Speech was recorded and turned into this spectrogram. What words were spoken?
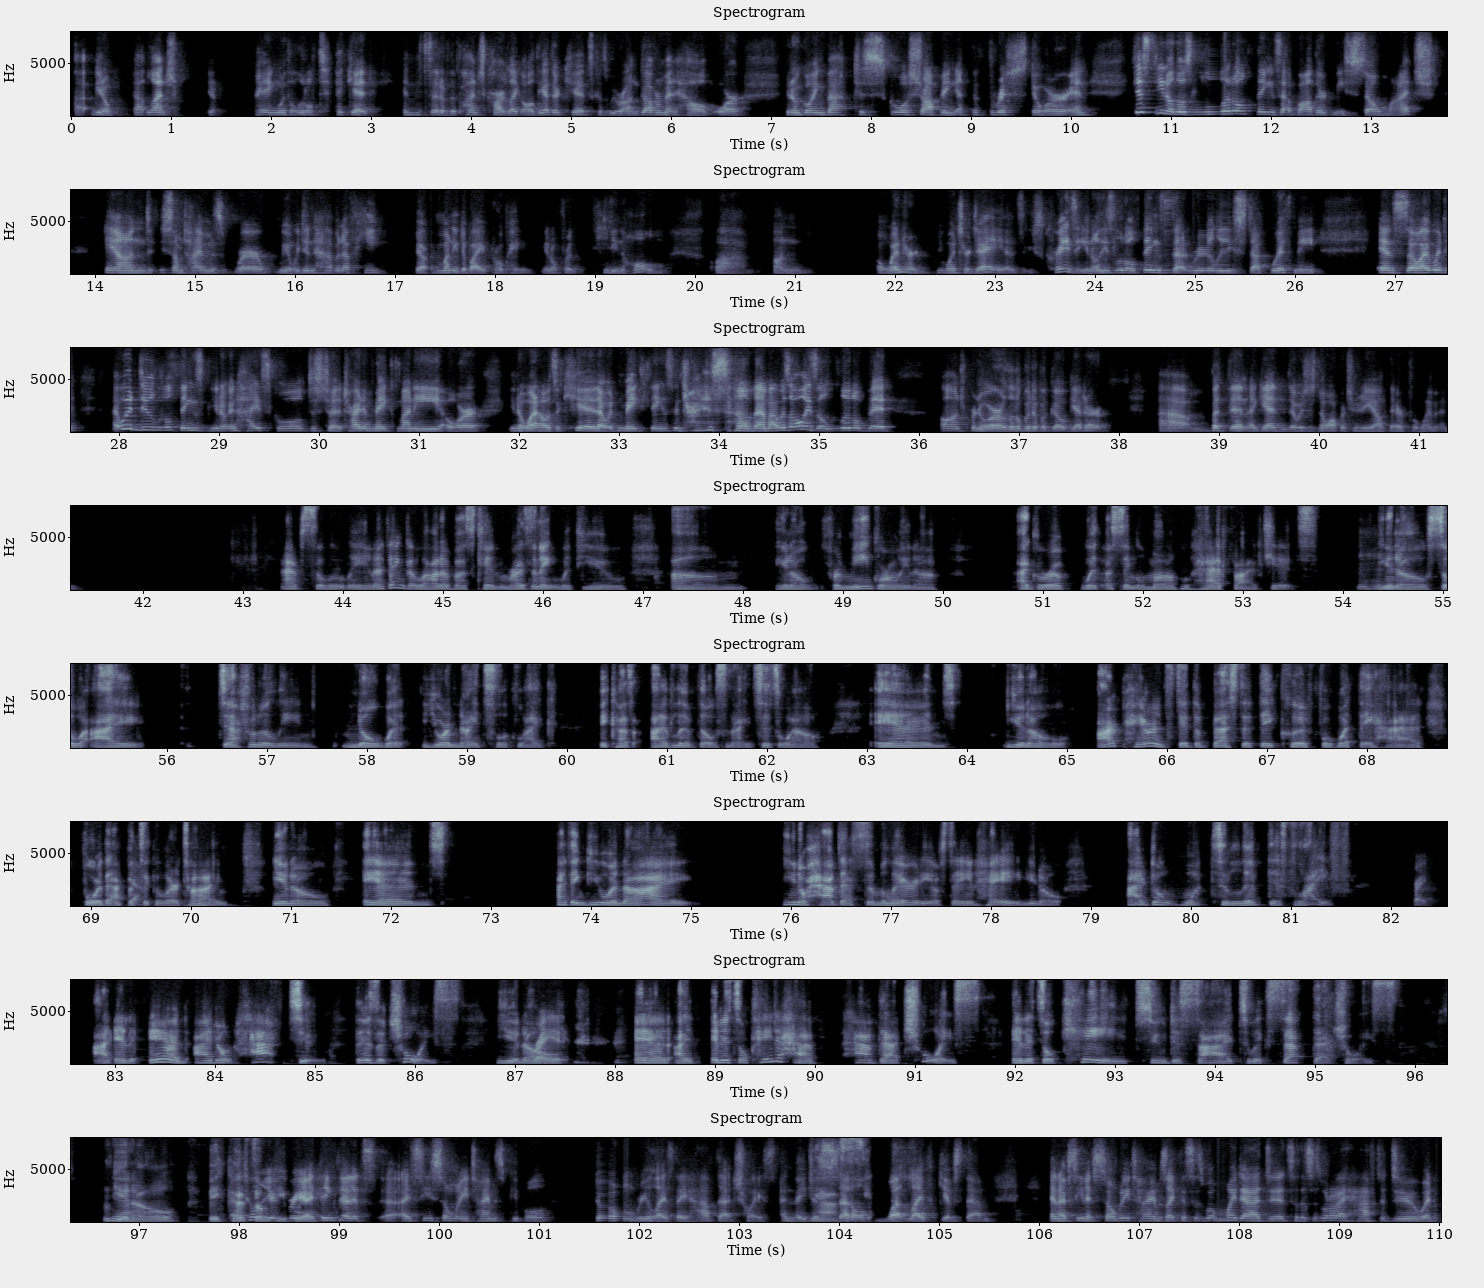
uh, you know, at lunch, you know, paying with a little ticket instead of the punch card like all the other kids because we were on government help or, you know, going back to school shopping at the thrift store and just, you know, those little things that bothered me so much. And sometimes where you know we didn't have enough heat money to buy propane you know for heating the home uh, on a winter winter day. It's, it's crazy you know these little things that really stuck with me. And so i would i would do little things you know in high school just to try to make money or you know when i was a kid i would make things and try to sell them. I was always a little bit entrepreneur a little bit of a go-getter. Um, but then again there was just no opportunity out there for women. Absolutely. And I think a lot of us can resonate with you. Um, you know, for me growing up, I grew up with a single mom who had five kids, mm-hmm. you know, so I definitely know what your nights look like because I lived those nights as well. And, you know, our parents did the best that they could for what they had for that particular yeah. time, you know, and I think you and I, you know, have that mm-hmm. similarity of saying, hey, you know, I don't want to live this life. Right. I and and I don't have to. There's a choice, you know. Right. and I and it's okay to have have that choice and it's okay to decide to accept that choice. Yeah. You know, because I totally some people agree. I think that it's uh, I see so many times people don't realize they have that choice and they just yes. settle what life gives them. And I've seen it so many times like, this is what my dad did. So this is what I have to do. And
